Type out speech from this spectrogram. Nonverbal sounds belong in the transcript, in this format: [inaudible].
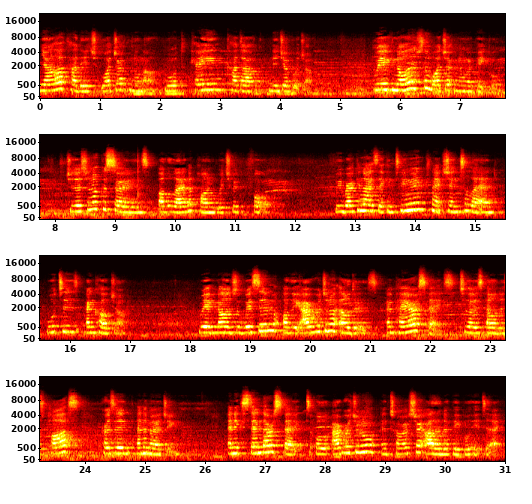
Nyala Kadij Whadjuk Noongar Kain Kadak Nijabuja. We acknowledge the Whadjuk Noongar people, traditional custodians of the land upon which we perform. We recognise their continuing connection to land, waters and culture. We acknowledge the wisdom of the Aboriginal elders and pay our respects to those elders past, present and emerging, and extend our respect to all Aboriginal and Torres Strait Islander people here today.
